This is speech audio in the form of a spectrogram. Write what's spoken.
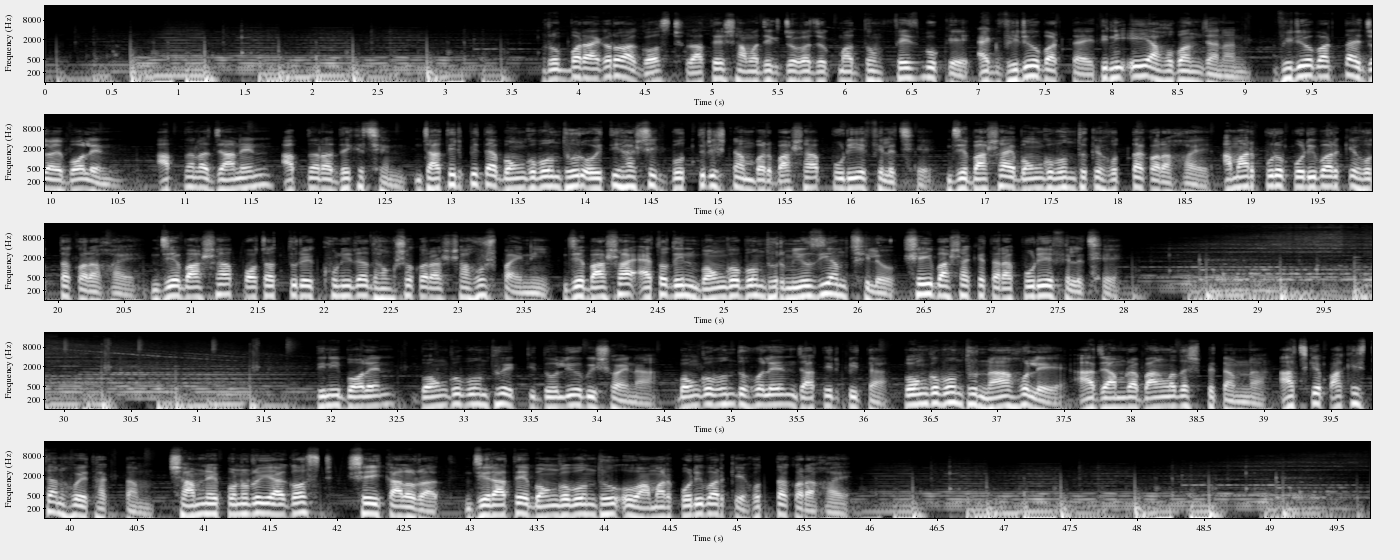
রোববার এগারো আগস্ট রাতে সামাজিক যোগাযোগ মাধ্যম ফেসবুকে এক ভিডিও বার্তায় তিনি এই আহ্বান জানান। ভিডিও বার্তায় জয় বলেন আপনারা জানেন, আপনারা দেখেছেন, জাতির পিতা বঙ্গবন্ধুর ঐতিহাসিক বত্রিশ নম্বর বাসা পুড়িয়ে ফেলেছে। যে বাসায় বঙ্গবন্ধুকে হত্যা করা হয়, আমার পুরো পরিবারকে হত্যা করা হয়। যে বাসা পঁচাত্তরে খুনিরা ধ্বংস করার সাহস পায়নি। যে বাসা এতদিন বঙ্গবন্ধুর মিউজিয়াম ছিল, সেই বাসাকে তারা পুড়িয়ে ফেলেছে। তিনি বলেন, বঙ্গবন্ধু একটি দলীয় বিষয় না। বঙ্গবন্ধু হলেন জাতির পিতা। বঙ্গবন্ধু না হলে আজ আমরা বাংলাদেশ পেতাম না। আজকে পাকিস্তান হয়ে থাকতাম। সামনে পনেরোই আগস্ট, সেই কালো রাত, যে রাতে বঙ্গবন্ধু ও আমার পরিবারকে হত্যা করা হয়।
